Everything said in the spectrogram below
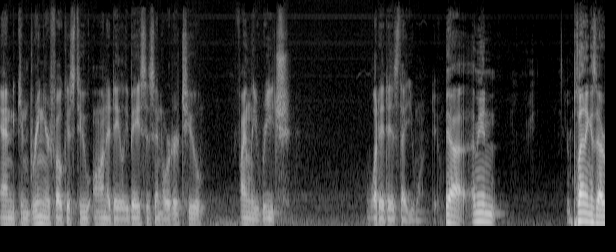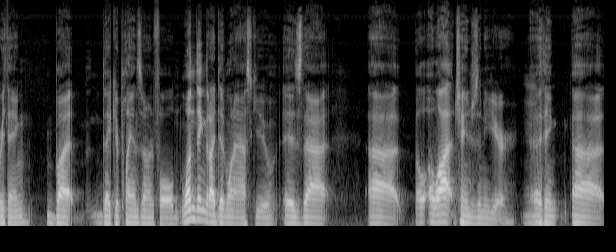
and can bring your focus to on a daily basis in order to finally reach what it is that you want to do. Yeah, I mean, planning is everything, but like your plans don't unfold. One thing that I did want to ask you is that uh, a, a lot changes in a year. I think uh,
